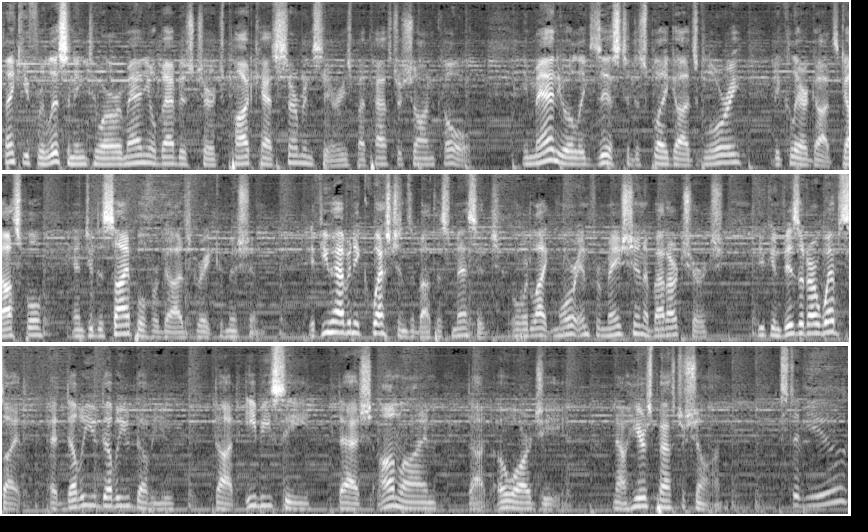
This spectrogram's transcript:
Thank you for listening to our Emmanuel Baptist Church podcast sermon series by Pastor Sean Cole. Emmanuel exists to display God's glory, declare God's gospel, and to disciple for God's Great Commission. If you have any questions about this message or would like more information about our church, you can visit our website at www.ebc online.org. Now, here's Pastor Sean. Most of you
